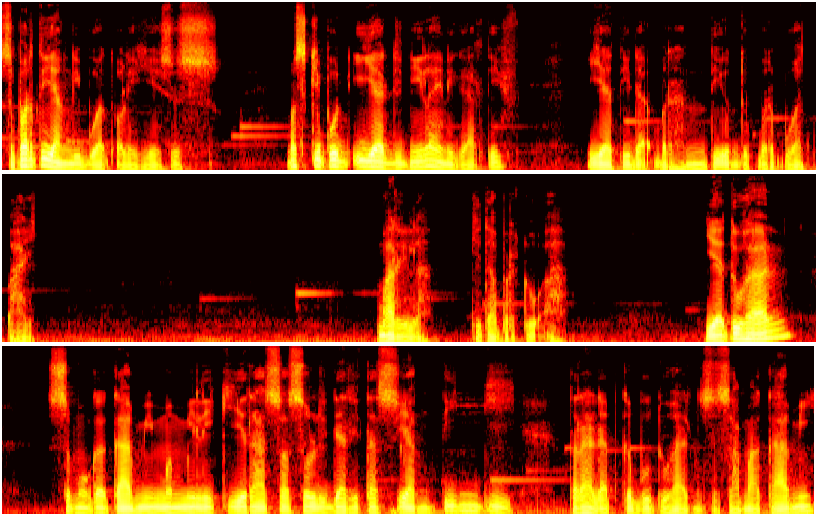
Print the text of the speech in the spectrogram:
seperti yang dibuat oleh Yesus. Meskipun ia dinilai negatif, ia tidak berhenti untuk berbuat baik. Marilah kita berdoa. Ya Tuhan, semoga kami memiliki rasa solidaritas yang tinggi terhadap kebutuhan sesama kami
